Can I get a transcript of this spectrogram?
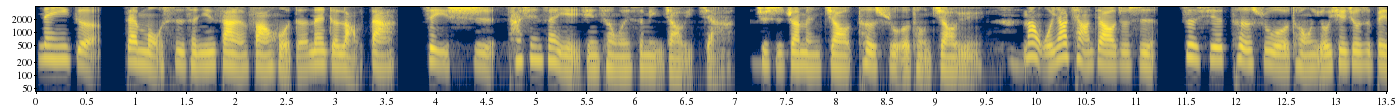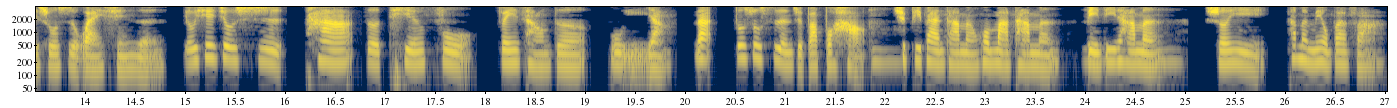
那一个在某市曾经杀人放火的那个老大，这一世他现在也已经成为生命教育家，就是专门教特殊儿童教育。那我要强调，就是这些特殊儿童，有一些就是被说是外星人，有一些就是他的天赋非常的不一样。”那多数世人嘴巴不好，去批判他们或骂他们、贬低他们，所以他们没有办法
